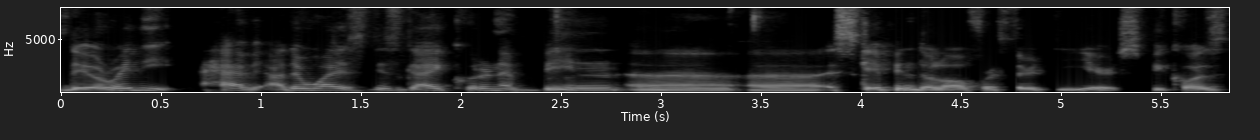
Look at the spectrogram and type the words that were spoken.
they already have it. Otherwise, this guy couldn't have been uh, uh, escaping the law for 30 years because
